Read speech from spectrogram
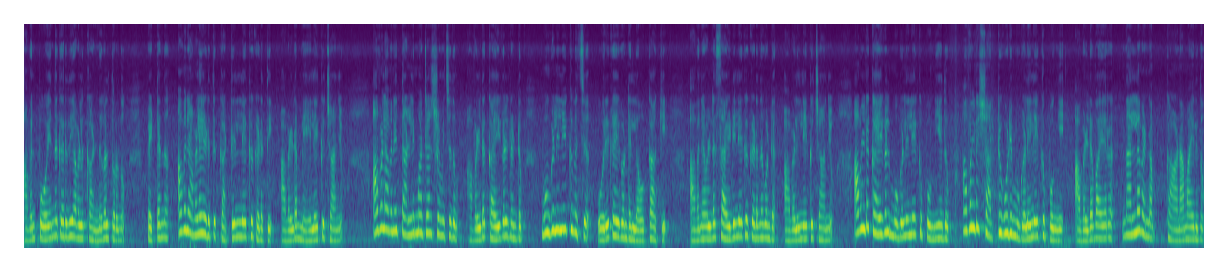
അവൻ പോയെന്ന് കരുതി അവൾ കണ്ണുകൾ തുറന്നു. പെട്ടെന്ന് അവൻ അവളെ എടുത്ത് കട്ടിലിലേക്ക് കിടത്തി അവളുടെ മേലേക്ക് ചാഞ്ഞു. അവൾ അവനെ തള്ളിമാറ്റാൻ ശ്രമിച്ചതും അവളുടെ കൈകൾ രണ്ടും മുകളിലേക്ക് വെച്ച് ഒരു കൈ കൊണ്ട് ലോക്കാക്കി അവൻ അവളുടെ സൈഡിലേക്ക് കിടന്നുകൊണ്ട് അവളിലേക്ക് ചാഞ്ഞു. അവളുടെ കൈകൾ മുകളിലേക്ക് പൊങ്ങിയതും അവളുടെ ഷർട്ട് കൂടി മുകളിലേക്ക് പൊങ്ങി അവളുടെ വയറ് നല്ലവണ്ണം കാണാമായിരുന്നു.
